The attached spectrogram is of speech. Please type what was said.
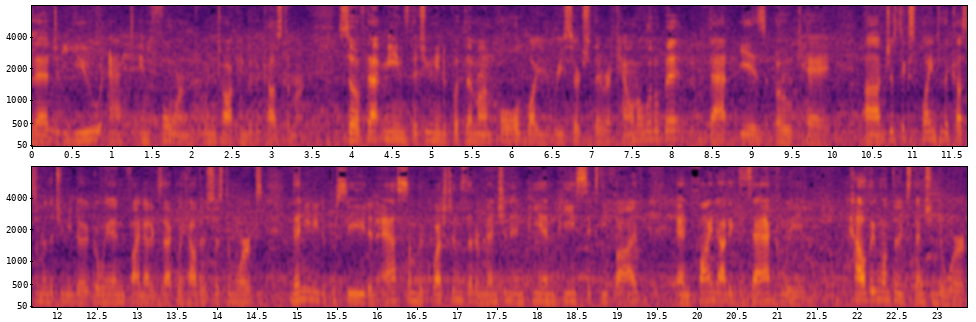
that you act informed when talking to the customer. So if that means that you need to put them on hold while you research their account a little bit, that is okay. Uh, just explain to the customer that you need to go in, find out exactly how their system works. Then you need to proceed and ask some of the questions that are mentioned in PNP 65 and find out exactly how they want the extension to work,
